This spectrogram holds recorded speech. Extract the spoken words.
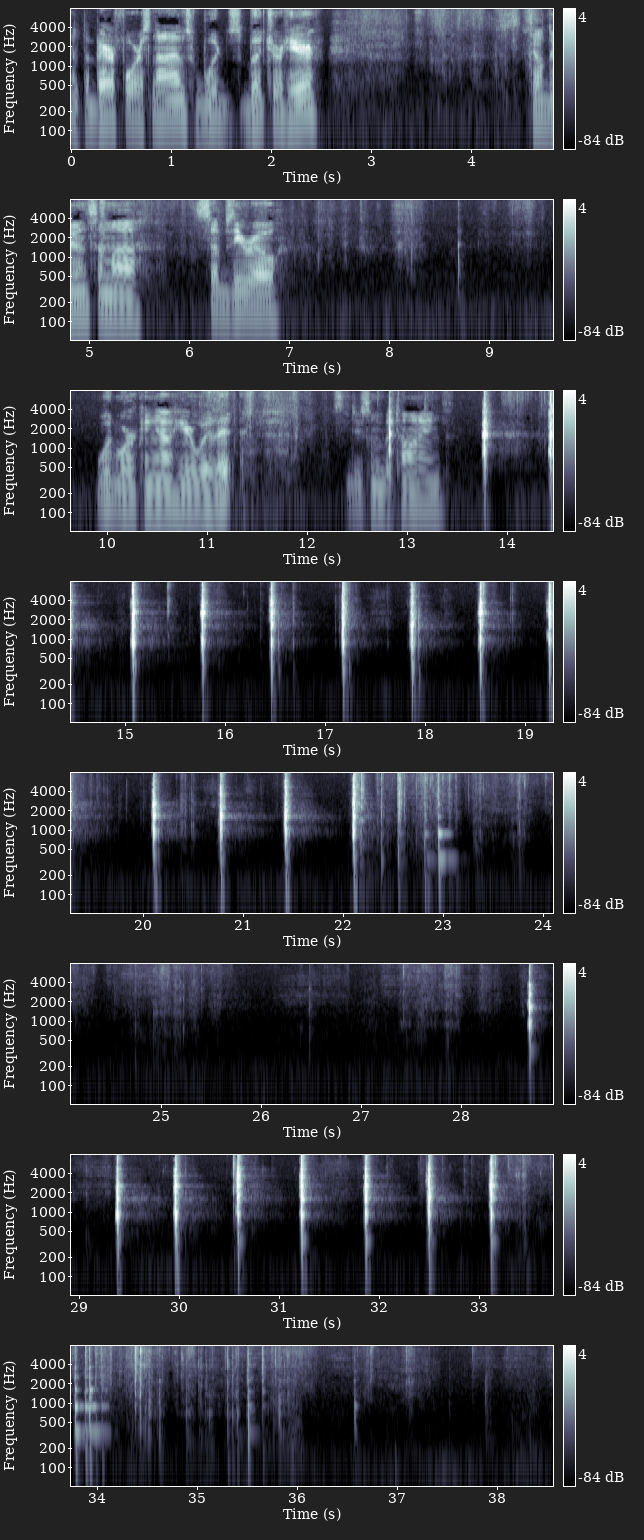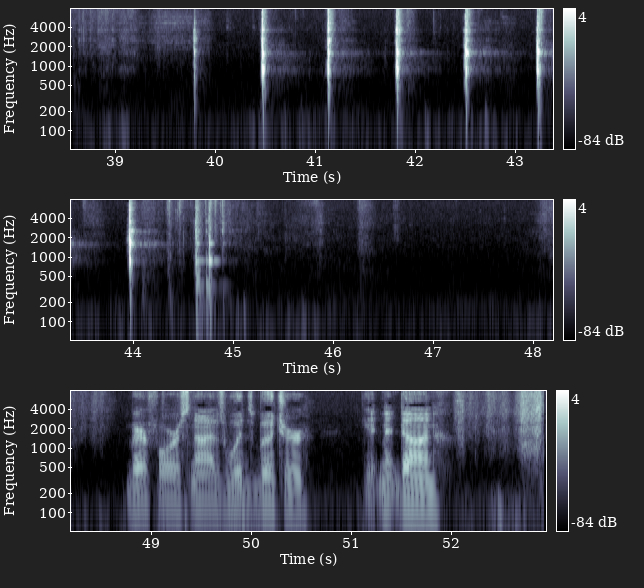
at the Bear Forest Knives Woods Butcher here. Still doing some uh, Sub-Zero woodworking out here with it. Let's do some batoning. Bear Forest Knives Woods Butcher getting it done.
